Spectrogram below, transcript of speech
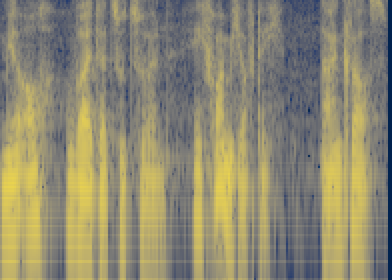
mir auch weiter zuzuhören. Ich freue mich auf dich. Dein Klaus.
